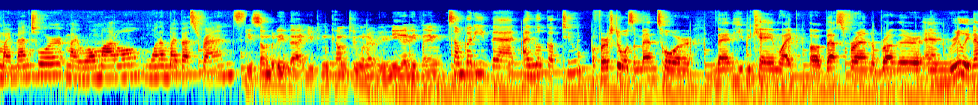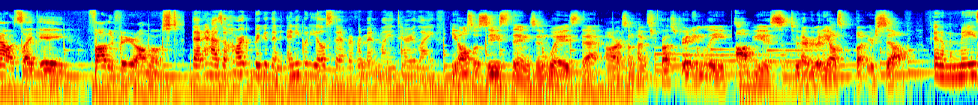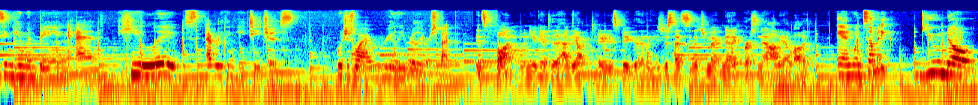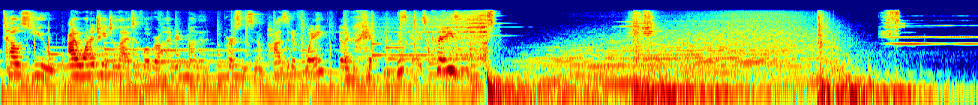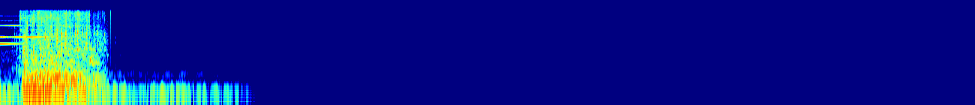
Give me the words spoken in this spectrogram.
my mentor, my role model, one of my best friends. He's somebody that you can come to whenever you need anything. Somebody that I look up to. First it was a mentor, then he became like a best friend, a brother, and really now it's like a father figure almost. That has a heart bigger than anybody else that I've ever met in my entire life. He also sees things in ways that are sometimes frustratingly obvious to everybody else but yourself. An amazing human being and he lives everything he teaches, which is why I really, really respect him. It's fun when you get to have the opportunity to speak with him. He just has such a magnetic personality. I love it. And when somebody you know tells you, I want to change the lives of over 100 million persons in a positive way, you're like, okay, this guy's crazy.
